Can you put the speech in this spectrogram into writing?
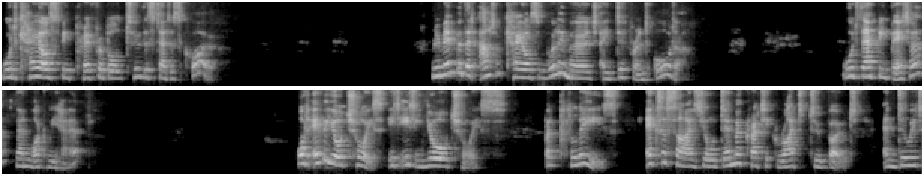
Would chaos be preferable to the status quo? Remember that out of chaos will emerge a different order. Would that be better than what we have? Whatever your choice, it is your choice. But please exercise your democratic right to vote and do it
